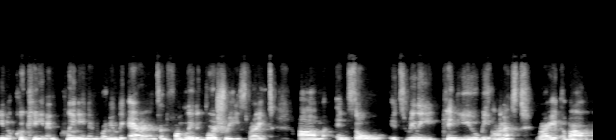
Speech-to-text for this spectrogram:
you know, cooking and cleaning and running the errands and fumbling the groceries, right? Um, and so it's really, can you be honest, right, about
